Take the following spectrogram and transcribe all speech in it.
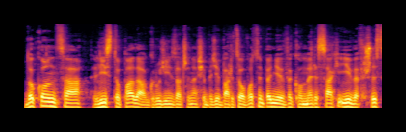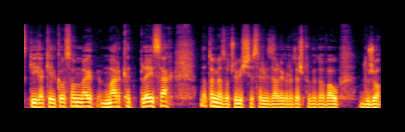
do końca listopada. Grudzień zaczyna się, będzie bardzo owocny pewnie w e-commerce'ach i we wszystkich, jakie tylko są marketplace'ach. Natomiast oczywiście serwis Allegro też przygotował dużo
